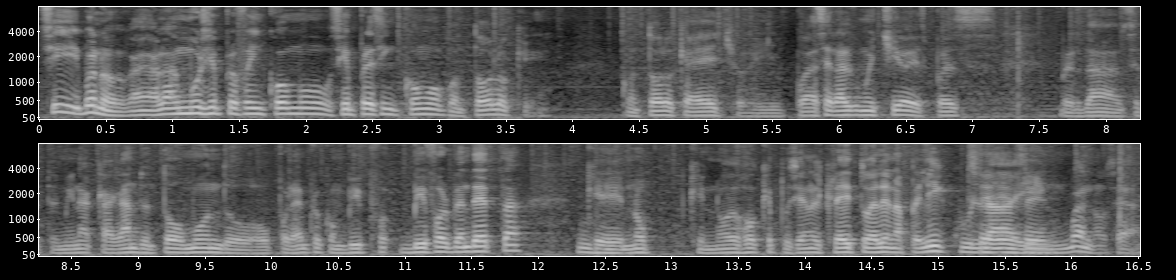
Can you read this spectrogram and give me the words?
Sí, bueno, Alan Moore siempre fue incómodo, siempre es incómodo con todo lo que, con todo lo que ha hecho y puede hacer algo muy chido y después, verdad, se termina cagando en todo mundo. O por ejemplo con Before, Before Vendetta, que no que no dejó que pusieran el crédito de él en la película Sí, y sí. bueno, o sea,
